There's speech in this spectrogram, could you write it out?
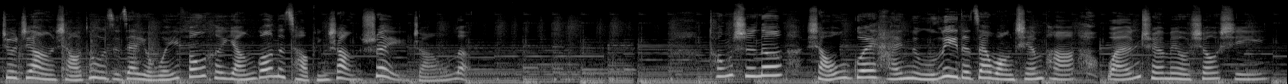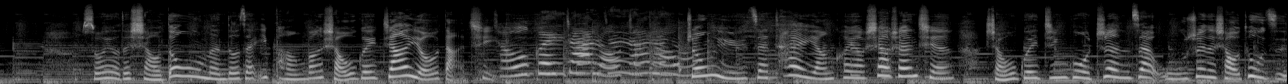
就这样，小兔子在有微风和阳光的草坪上睡着了。同时呢，小乌龟还努力的在往前爬，完全没有休息。所有的小动物们都在一旁帮小乌龟加油打气。小乌龟加油加油！终于在太阳快要下山前，小乌龟经过正在午睡的小兔子，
